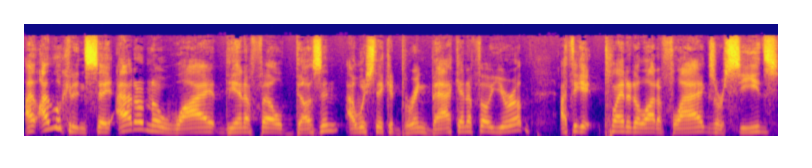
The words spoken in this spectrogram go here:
I, I look at it and say, I don't know why the NFL doesn't. I wish they could bring back NFL Europe. I think it planted a lot of flags or seeds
